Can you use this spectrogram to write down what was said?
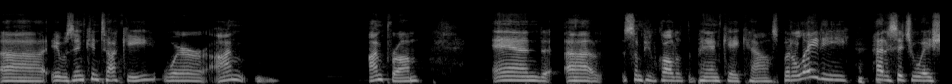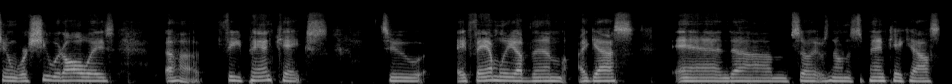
uh, it was in Kentucky where I'm, I'm from. And uh, some people called it the pancake house, but a lady had a situation where she would always uh, feed pancakes to a family of them, I guess, and um, so it was known as the Pancake House.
